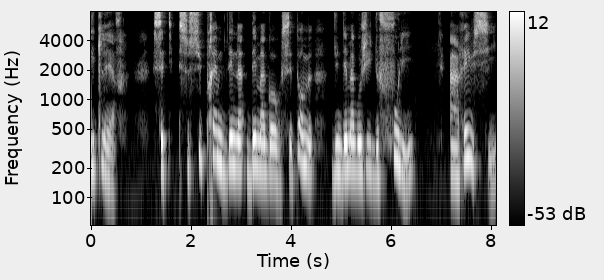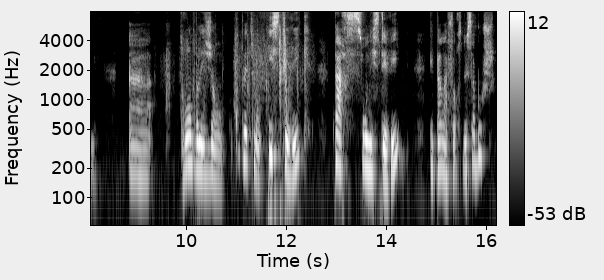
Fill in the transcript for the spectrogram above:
Hitler, ce suprême démagogue, cet homme d'une démagogie de folie, a réussi à rendre les gens complètement hystériques par son hystérie et par la force de sa bouche.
